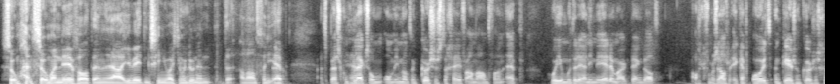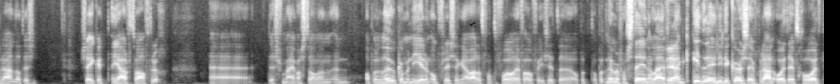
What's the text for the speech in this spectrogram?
zomaar, zomaar neervalt en ja, je weet misschien niet wat je moet doen en de, aan de hand van die Ja. app. Het is best complex om, om iemand een cursus te geven aan de hand van een app hoe je moet reanimeren. Maar ik denk dat, als ik voor mezelf ik heb ooit een keer zo'n cursus gedaan. Dat is zeker een jaar of twaalf terug. Eh, dus voor mij was het dan een, een, op een leuke manier een opfrissing. Ja, we hadden het van tevoren al even over. Je zit eh, op, het, op het nummer van Stay in Alive. Ja. En denk ik iedereen die de cursus heeft gedaan, ooit heeft gehoord.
